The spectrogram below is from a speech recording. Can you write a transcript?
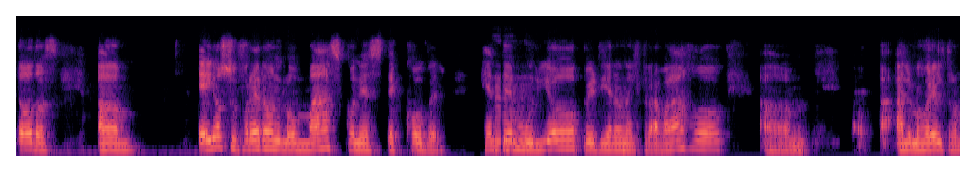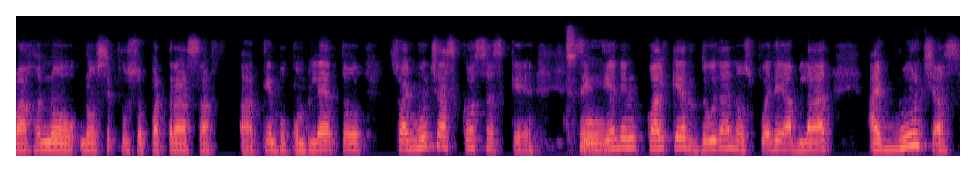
Todos. Um, ellos sufrieron lo más con este COVID. Gente murió, perdieron el trabajo. Um, a, lo mejor el trabajo no, no se puso para atrás a, tiempo completo. So, hay muchas cosas que si tienen cualquier duda nos puede hablar. Hay muchas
